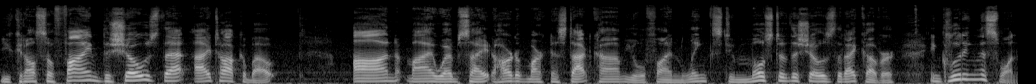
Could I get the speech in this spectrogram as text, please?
you can also find the shows that I talk about on my website, heartofmarkness.com. You will find links to most of the shows that I cover, including this one,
